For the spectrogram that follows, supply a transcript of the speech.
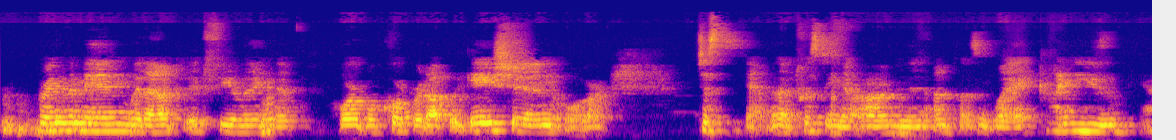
bring them in without it feeling a horrible corporate obligation or just yeah, without twisting their arm in an unpleasant way? How do you yeah.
